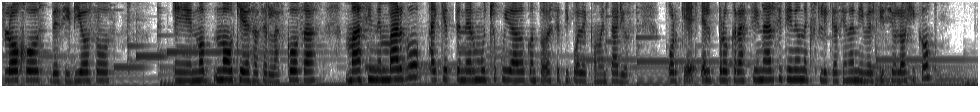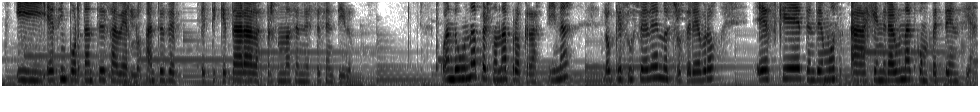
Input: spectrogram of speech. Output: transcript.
flojos, decidiosos, eh, no, no quieres hacer las cosas, más sin embargo hay que tener mucho cuidado con todo este tipo de comentarios porque el procrastinar sí tiene una explicación a nivel fisiológico y es importante saberlo antes de etiquetar a las personas en este sentido. Cuando una persona procrastina, lo que sucede en nuestro cerebro es que tendemos a generar una competencia.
